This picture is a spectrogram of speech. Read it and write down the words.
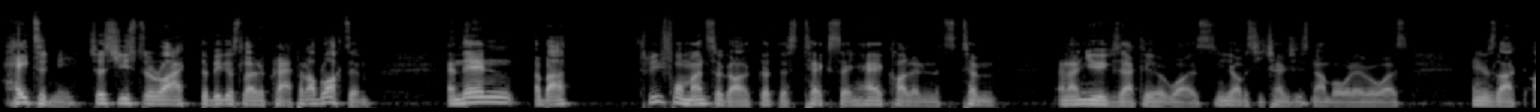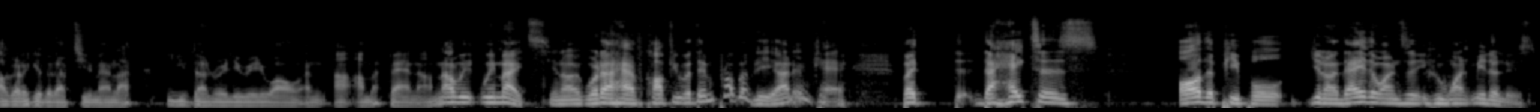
hated me. Just used to write the biggest load of crap, and I blocked him. And then about three, four months ago, I got this text saying, Hey, Colin, it's Tim. And I knew exactly who it was. He obviously changed his number, whatever it was. And he was like, I've got to give it up to you, man. Like, you've done really, really well. And I- I'm a fan now. Now, we, we mates, you know. Would I have coffee with him? Probably. I don't care. But the, the haters are the people, you know, they're the ones that- who want me to lose.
